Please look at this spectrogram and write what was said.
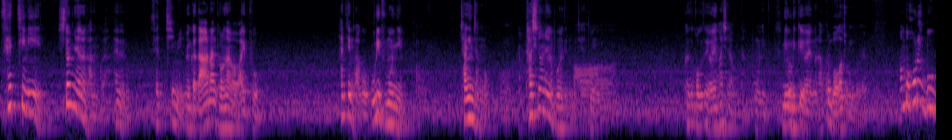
세 팀이 신혼여행을 가는 거야 해외로. 세 팀이? 그러니까 나랑 결혼한 와이프 한 팀 가고 우리 부모님 어, 장인 장모 어. 다 신혼여행 보내드린 거지 아, 돈으로. 그래서 거기서 여행하시라고 다 부모님 우리 우리께 여행을 하고. 그럼 뭐가 좋은 거예요? 아뭐 허리 뭐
